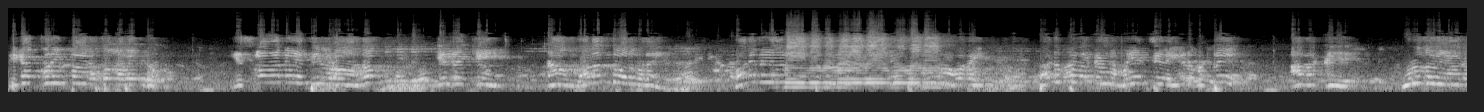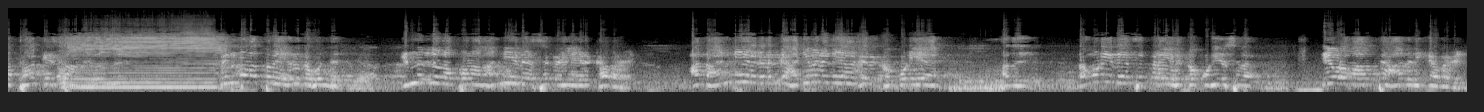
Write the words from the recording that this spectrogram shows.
மிக குறிப்பாக சொல்ல வேண்டும். இஸ்லாமிய தீவிரவாதம் இன்றைக்கு நாம் வளர்ந்து வருவதை வலிமையான தடுப்பதற்கான முயற்சியில் ஈடுபட்டு அதற்கு உறுதுணையாக பாகிஸ்தான் இருந்து பின்புலத்தில் இருந்து கொண்டு இன்னும் சொல்ல போனால் அந்நிய தேசங்களில் இருக்கிறார்கள் அந்த அந்நியர்களுக்கு அடிவடையாக இருக்கக்கூடிய அது நம்முடைய தேசத்தில் இருக்கக்கூடிய சில தீவிரவாதத்தை ஆதரிக்கிறவர்கள்.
